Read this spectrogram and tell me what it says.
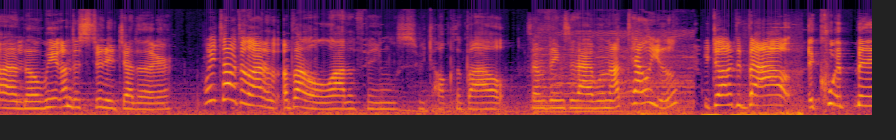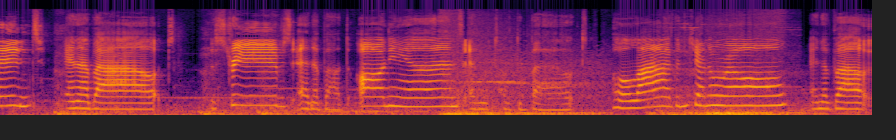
I don't know, we understood each other. We talked a lot of, about a lot of things. We talked about some things that I will not tell you. We talked about equipment and about the streams and about the audience and we talked about whole life in general and about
